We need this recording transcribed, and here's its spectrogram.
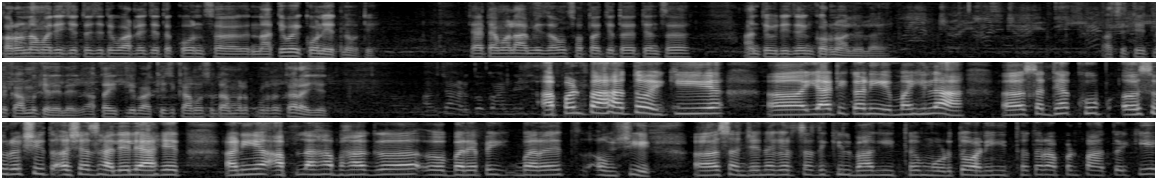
करोनामध्ये जिथं जिथे वारले तिथं कोण स नातेवाईक कोण येत नव्हते. त्या टायमाला आम्ही जाऊन स्वतः तिथं त्यांचं अंत्यविधी करून आलेलो आहे. असे तिथले कामं केलेले आहेत. आता इथली बाकीची कामंसुद्धा आम्हाला पूर्ण करायची आहेत. आपण पाहतोय की या ठिकाणी महिला सध्या खूप असुरक्षित अशा झालेल्या आहेत. आणि आपला हा भाग बऱ्यापैकी बऱ्याच अंशी संजयनगरचा देखील भाग इथं मोडतो. आणि इथं तर आपण पाहतोय की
